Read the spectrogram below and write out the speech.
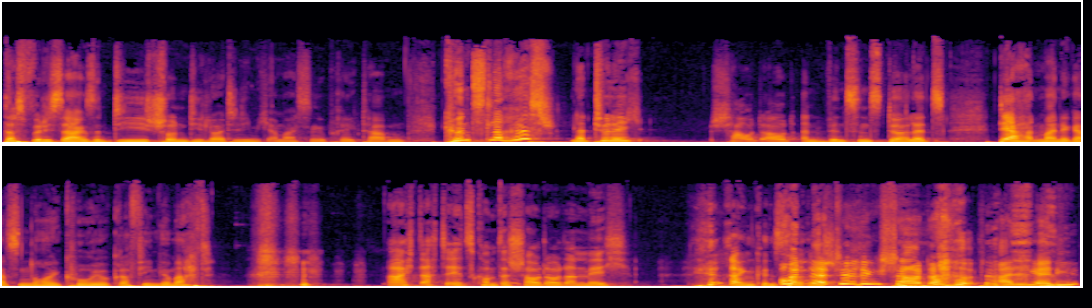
das würde ich sagen, sind die schon die Leute, die mich am meisten geprägt haben. Künstlerisch natürlich Shoutout an Vincent Sturlitz. Der hat meine ganzen neuen Choreografien gemacht. ah, ich dachte, jetzt kommt das Shoutout an mich. Rein künstlerisch. Und natürlich Shoutout an Jenny.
